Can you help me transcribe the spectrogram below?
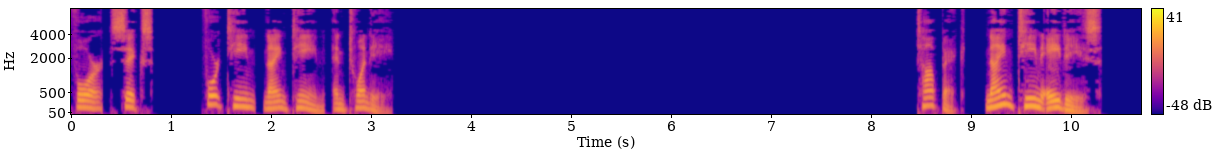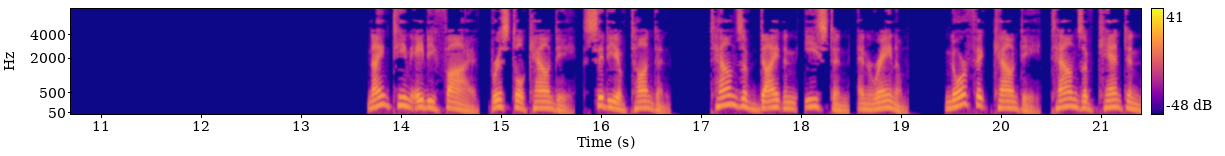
4, 6, 14, 19, and 20. 1980s. 1985, Bristol County, City of Taunton. Towns of Dighton, Easton, and Raynham. Norfolk County, towns of Canton,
